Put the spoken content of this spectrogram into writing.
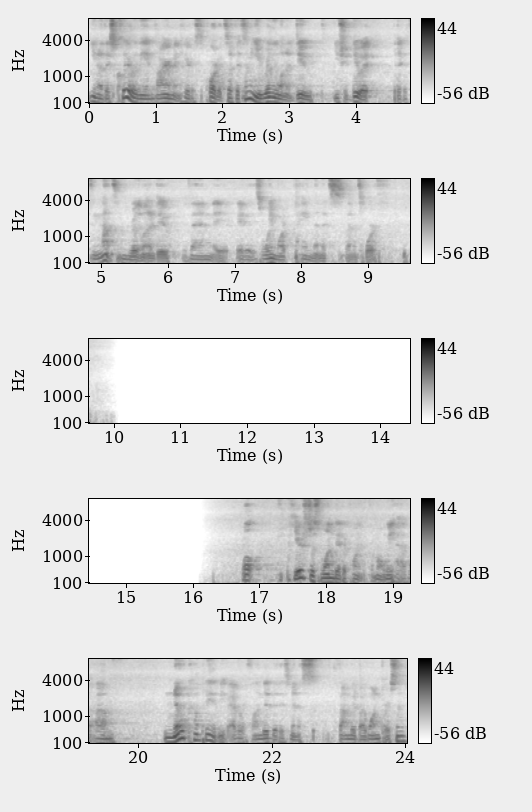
you know, there's clearly the environment here to support it. So if it's something you really want to do, you should do it. But if it's not something you really want to do, then it, it is way more pain than it's than it's worth. Well, here's just one data point from what we have. Um, no company that we've ever funded that has been founded by one person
